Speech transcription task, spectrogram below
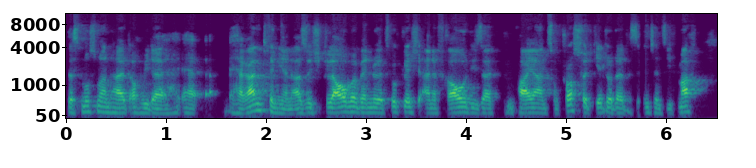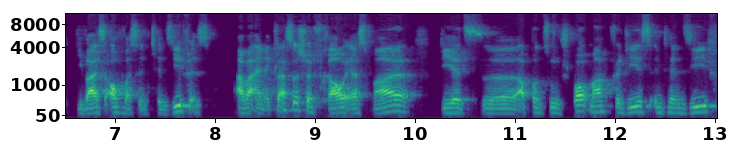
das muss man halt auch wieder her herantrainieren. Also ich glaube, wenn du jetzt wirklich eine Frau, die seit ein paar Jahren zum CrossFit geht oder das intensiv macht, die weiß auch, was intensiv ist. Aber eine klassische Frau erstmal, die jetzt äh, ab und zu Sport macht, für die ist intensiv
